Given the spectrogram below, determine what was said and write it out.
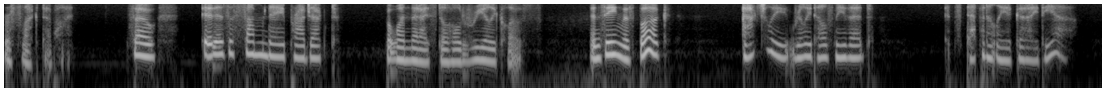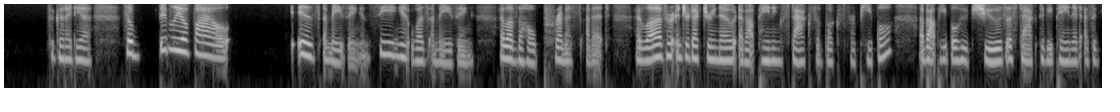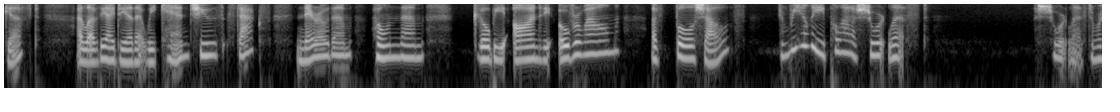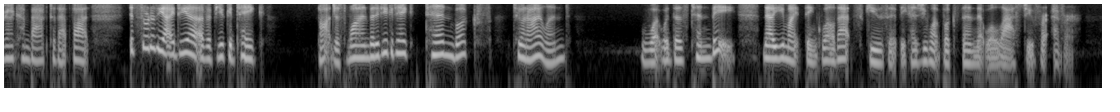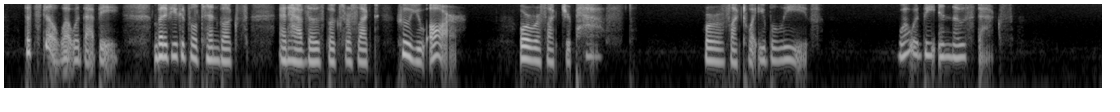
reflect upon. So it is a someday project, but one that I still hold really close. And seeing this book actually really tells me that it's definitely a good idea. It's a good idea. So, Bibliophile is amazing, and seeing it was amazing. I love the whole premise of it. I love her introductory note about painting stacks of books for people, about people who choose a stack to be painted as a gift. I love the idea that we can choose stacks, narrow them, hone them, go beyond the overwhelm of full shelves, and really pull out a short list a short list. And we're going to come back to that thought. It's sort of the idea of if you could take not just one, but if you could take 10 books to an island, what would those 10 be? Now you might think, well, that skews it because you want books then that will last you forever. But still, what would that be? But if you could pull 10 books and have those books reflect who you are, or reflect your past, or reflect what you believe, what would be in those stacks?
